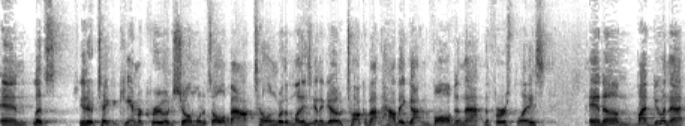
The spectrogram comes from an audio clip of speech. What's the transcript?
and let's you know take a camera crew and show them what it's all about. Tell them where the money's going to go. Talk about how they got involved in that in the first place. And um, by doing that,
